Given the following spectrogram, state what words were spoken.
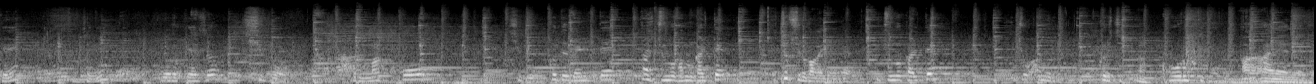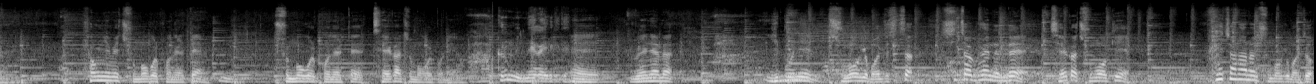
이렇게 천천히 이렇게 해서 치고 그럼 맞고 치고 끄덕낼 때 다시 주먹 한번 갈 때 접시로 막아야 되는 거야 주먹 갈 때 이쪽 안으로. 그렇지. 그렇게 돼야 돼 아, 아니, 아니, 아니. 형님이 주먹을 보낼 때 음. 주먹을 보낼 때 제가 주먹을 보내요. 아 그러면 내가 이렇게 되네 예, 왜냐면 이분이 주먹이 먼저 시작, 시작을 했는데 제가 주먹이 회전하는 주먹이 먼저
